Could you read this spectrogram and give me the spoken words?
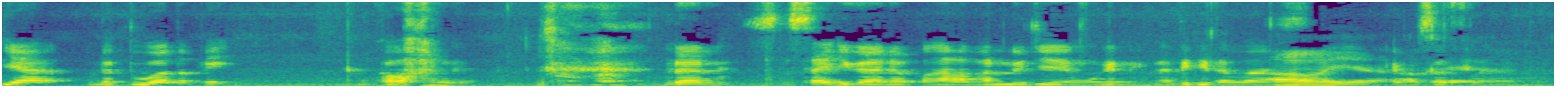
dia udah tua tapi buka warnet. Dan saya juga ada pengalaman lucu yang mungkin nanti kita bahas. Oh iya, episode selanjutnya.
